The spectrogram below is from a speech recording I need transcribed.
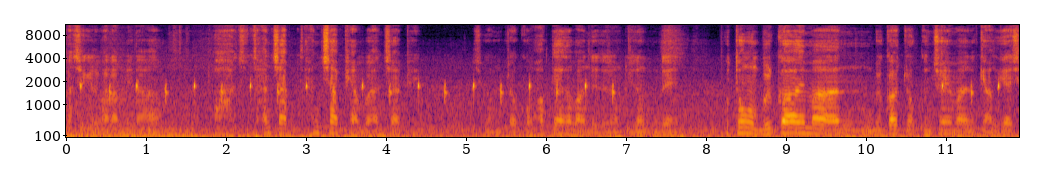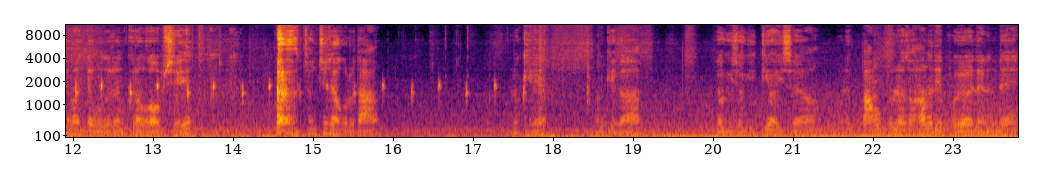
가시길 바랍니다. 아 진짜 한치 앞 한치 앞이 안 보여 한치 앞이 지금 조금 확대해서 봤는데 이 정도- 이 정도인데 보통은 물가에만 물가 쪽 근처에만 이렇게 안개가 심한데 오늘은 그런 거 없이 전체적으로 다 이렇게 안개가 여기저기 끼어 있어요. 빵 뚫려서 하늘이 보여야 되는데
